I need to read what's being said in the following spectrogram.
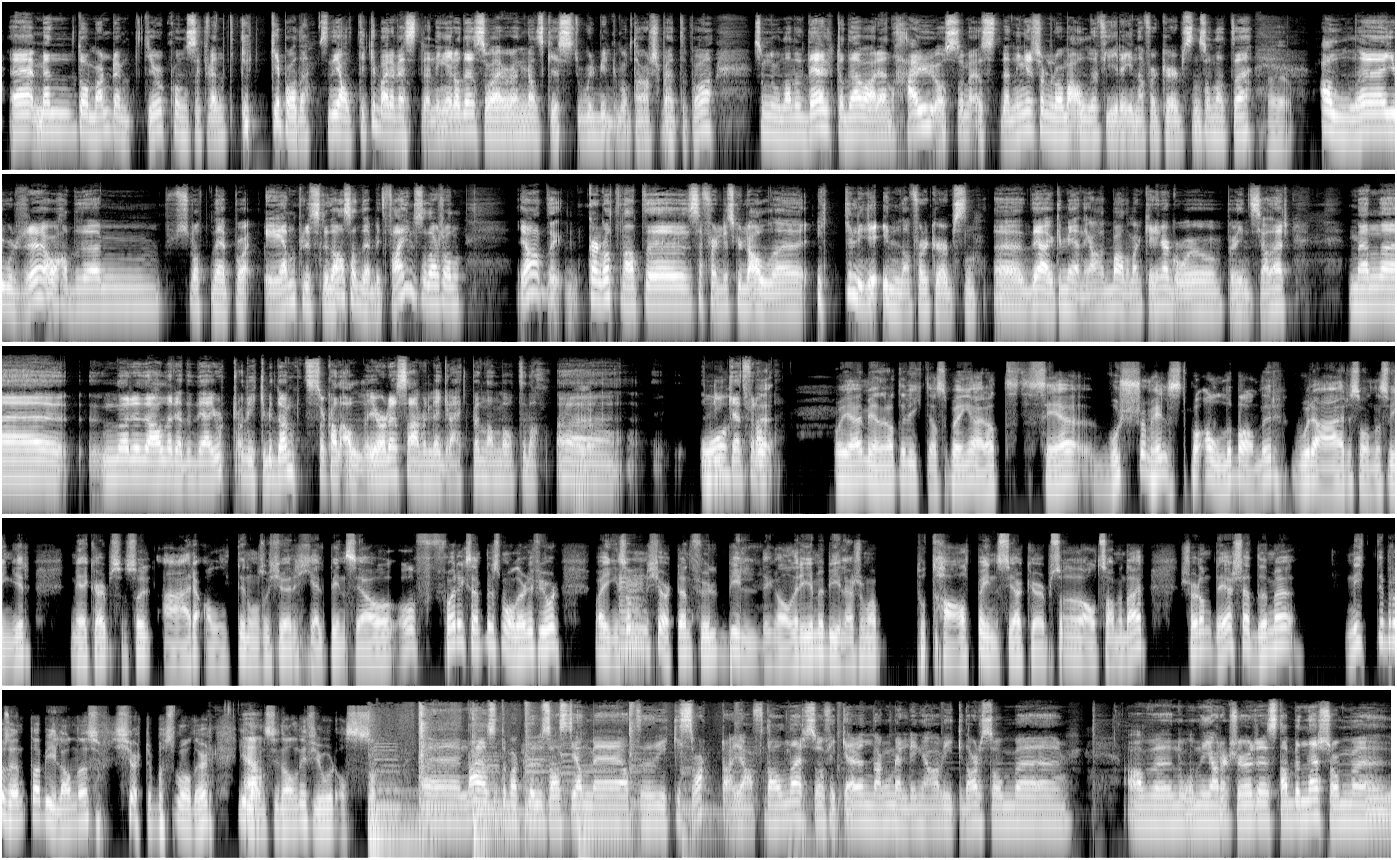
Uh, men dommeren dømte jo konsekvent ikke på det, så det gjaldt ikke bare vestlendinger. Og det så jeg jo en ganske stor bildemontasje på etterpå, som noen hadde delt. Og det var en haug også med østlendinger som lå med alle fire innafor curbsen, sånn at ja, ja. alle gjorde det. Og hadde de slått ned på én plutselig da, så hadde det blitt feil. Så det var sånn ja, det kan godt hende at uh, selvfølgelig skulle alle ikke ligge innafor curbsen. Uh, det er jo ikke meninga. Banemarkeringa går jo på innsida der. Men uh, når det allerede det er gjort, og det ikke blir dømt, så kan alle gjøre det, så er vel det greit på en annen måte, da. likhet for alle. Og jeg mener at det viktigste poenget er at se hvor som helst, på alle baner hvor det er sånne svinger, med curbs, så er det alltid noen som kjører helt på innsida. Og, og for eksempel Småløl i fjor var ingen mm. som kjørte en full bildegalleri med biler som var totalt på innsida av curbs og alt sammen der. Sjøl om det skjedde med 90% av bilene som kjørte på smådøl i ja. landsfinalen i fjor også. Eh, nei, altså tilbake til det du sa, Stian, med at det gikk i svart da, i A-finalen der. Så fikk jeg en lang melding av Vikedal som eh, av noen i arrangørstaben der som eh,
